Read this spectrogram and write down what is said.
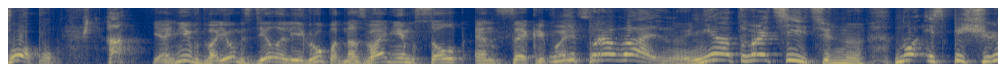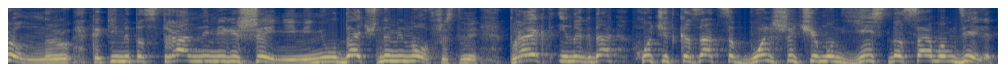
жопу. Ха! И они вдвоем сделали игру под названием Salt and Sacrifice. Не провальную, не отвратительную, но испещренную какими-то странными решениями, неудачными новшествами. Проект иногда хочет казаться больше, чем он есть на самом деле.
